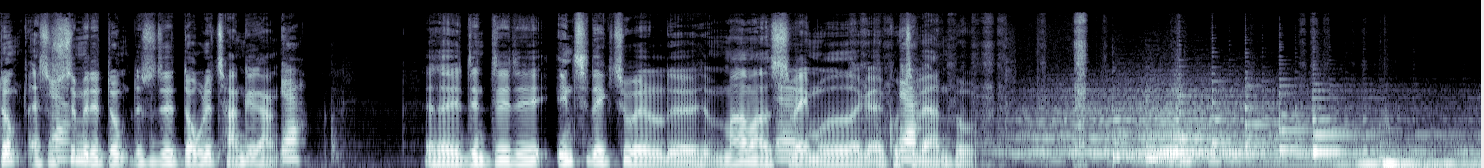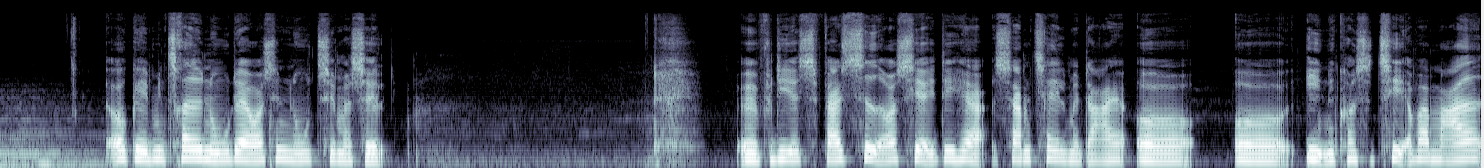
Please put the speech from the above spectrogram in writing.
dumt. Jeg synes Ja. simpelthen, det er dumt. Jeg synes, det er et dårligt tankegang. Ja. Altså, det, det, det er intellektuelt øh, meget, meget svag måde at, at gå Ja. til verden på. Okay, min tredje note er også en note til mig selv. Øh, fordi jeg faktisk sidder også her i det her samtale med dig, og, og egentlig konstaterer, hvor meget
